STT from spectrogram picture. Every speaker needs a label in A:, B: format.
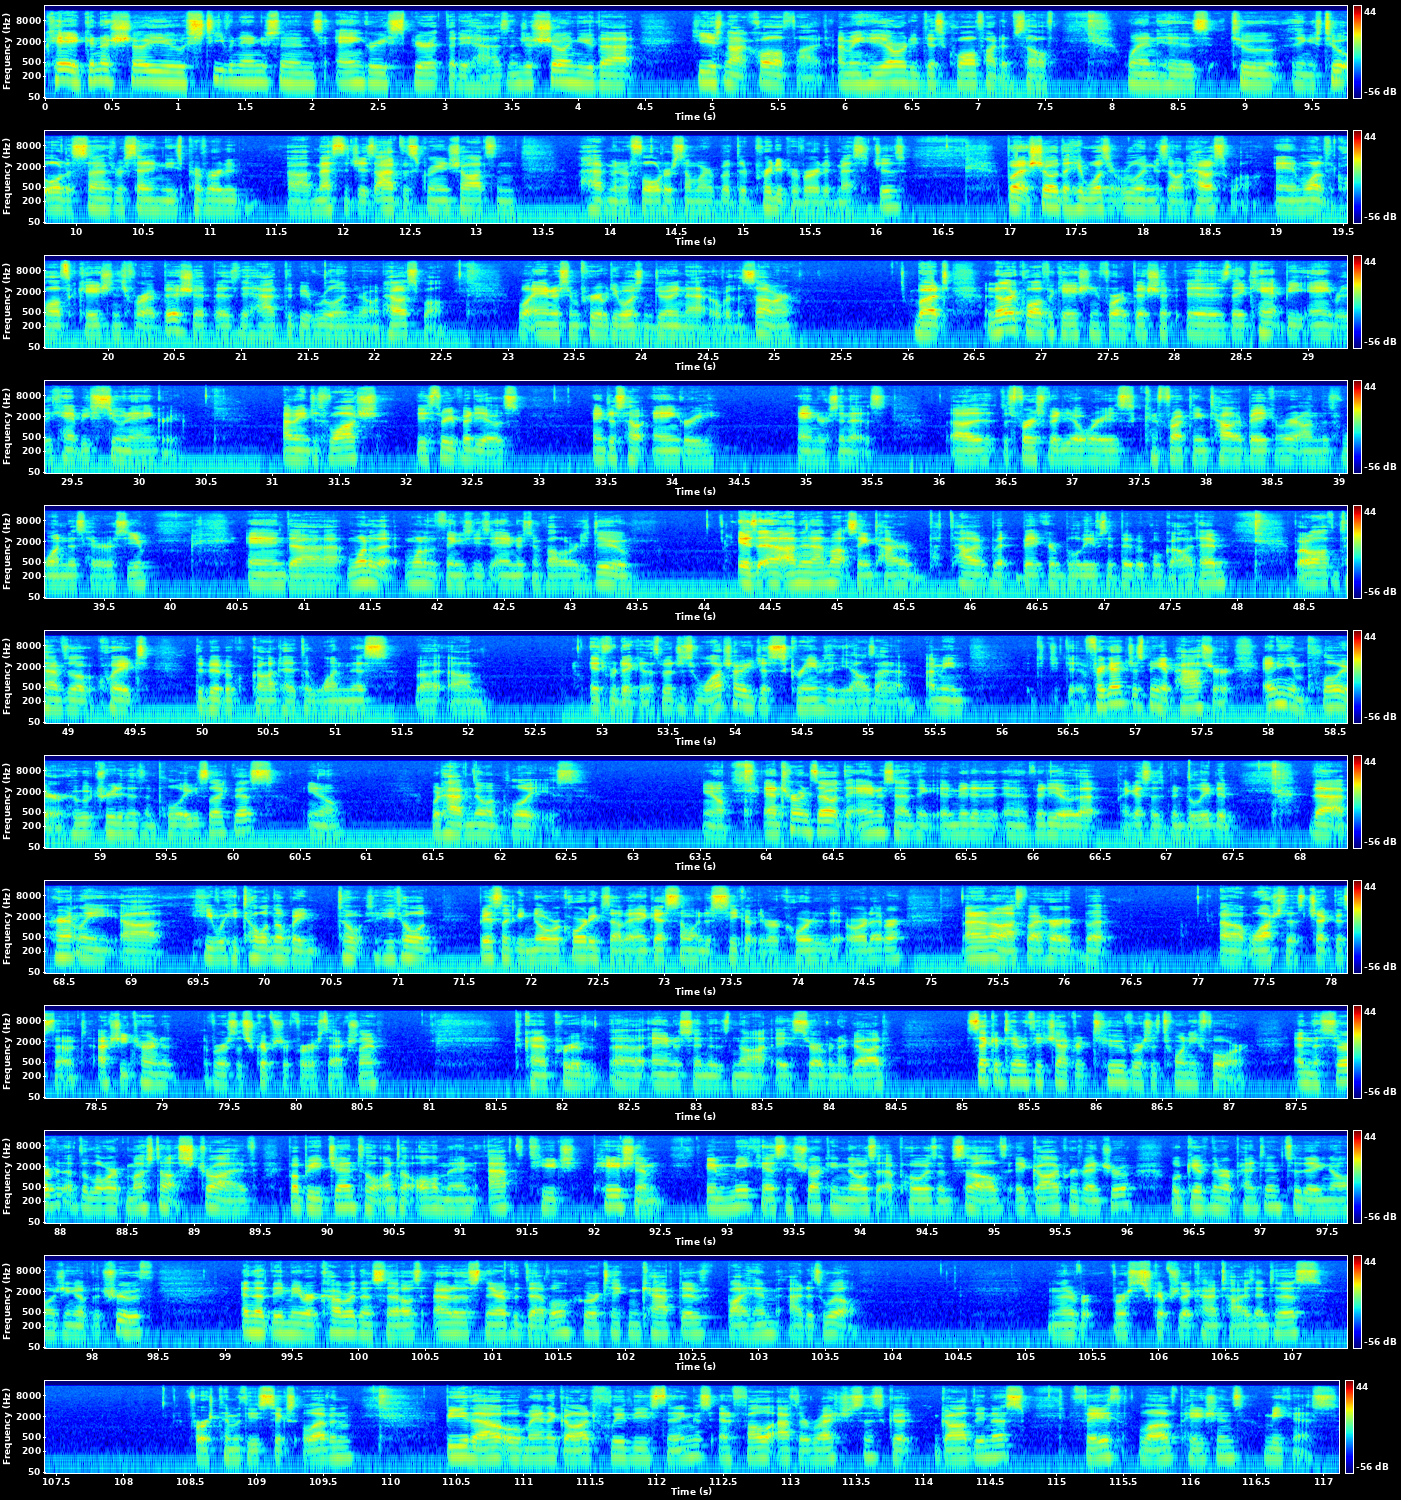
A: okay, gonna show you Steven Anderson's angry spirit that he has, and just showing you that he is not qualified. I mean, he already disqualified himself when his two, I think his two oldest sons were sending these perverted uh, messages. I have the screenshots and I have them in a folder somewhere, but they're pretty perverted messages. But it showed that he wasn't ruling his own house well. And one of the qualifications for a bishop is they had to be ruling their own house well. Well, Anderson proved he wasn't doing that over the summer. But another qualification for a bishop is they can't be angry. They can't be soon angry. I mean, just watch these three videos and just how angry Anderson is. Uh, the first video where he's confronting Tyler Baker on this oneness heresy, and uh, one of the one of the things these Anderson followers do is, I mean, I'm not saying Tyler Tyler Baker believes the biblical Godhead, but oftentimes they'll equate the biblical Godhead to oneness, but um, it's ridiculous. But just watch how he just screams and yells at him. I mean, forget just being a pastor. Any employer who treated his employees like this, you know, would have no employees. You know, and it turns out that Anderson, I think, admitted it in a video that I guess has been deleted, that apparently uh, he he told nobody, told, he told basically no recordings of it. I guess someone just secretly recorded it or whatever. I don't know. That's what I heard. But uh, watch this. Check this out. Actually, turn to a verse of scripture first. Actually, to kind of prove uh, Anderson is not a servant of God. 2 Timothy chapter 2 verses 24 And the servant of the Lord must not strive but be gentle unto all men apt to teach patient in meekness instructing those that oppose themselves. A God peradventure will give them repentance to the acknowledging of the truth and that they may recover themselves out of the snare of the devil who are taken captive by him at his will. Another verse of scripture that kind of ties into this. 1 Timothy 6:11 be thou, O man of God, flee these things, and follow after righteousness, good, godliness, faith, love, patience, meekness.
